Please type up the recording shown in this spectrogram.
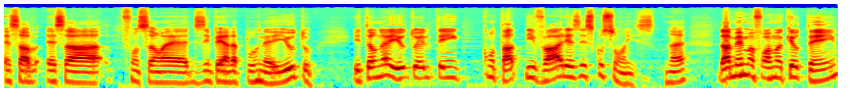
essa, essa função é desempenhada por Neilton. Então, Neilton, ele tem contato de várias excursões, né? Da mesma forma que eu tenho,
